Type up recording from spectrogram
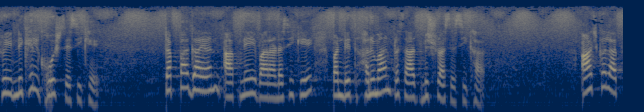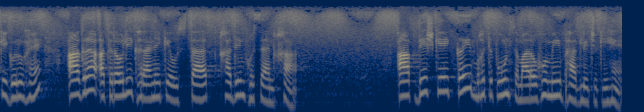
श्री निखिल घोष से सीखे। टप्पा गायन आपने वाराणसी के पंडित हनुमान प्रसाद मिश्रा से सीखा। आजकल आपके गुरु हैं आगरा अतरौली घराने के उस्ताद खादिम हुसैन खां। आप देश के कई महत्वपूर्ण समारोहों में भाग ले चुकी हैं।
